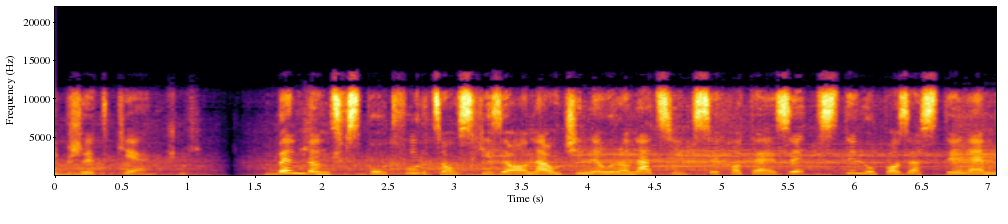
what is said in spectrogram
i brzydkie. Będąc współtwórcą schizoonauci neuronacji psychotezy, w stylu poza stylem,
